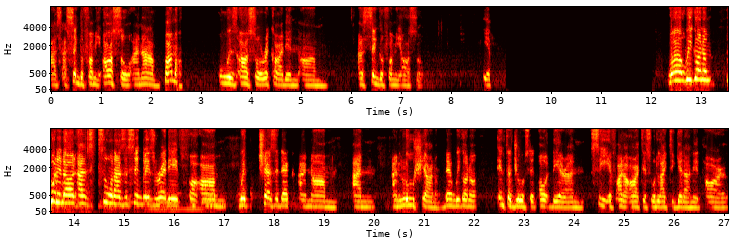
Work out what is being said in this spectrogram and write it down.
a, a, single for me also. And I have Bama, who is also recording um, a single for me also. Yeah. Well, we're gonna put it out as soon as the single is ready for um with Chezidek and um and and Luciano. Then we're gonna introduce it out there and see if other artists would like to get on it or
